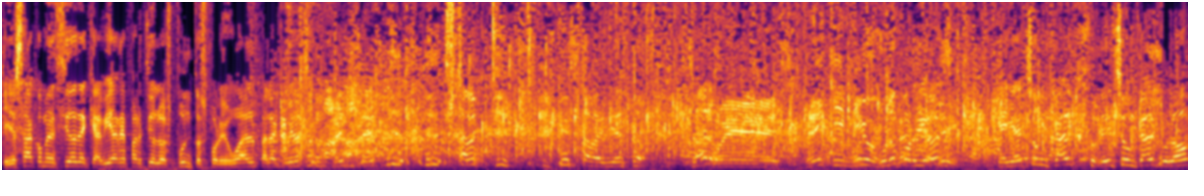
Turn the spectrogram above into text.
Que yo estaba convencido de que había repartido los puntos por igual para que hubiera suspense. ¿Sabes? ¿Qué estaba diciendo? Claro. Pues. Breaking news. Juro por Dios que yo he hecho un cálculo, he hecho un cálculo,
